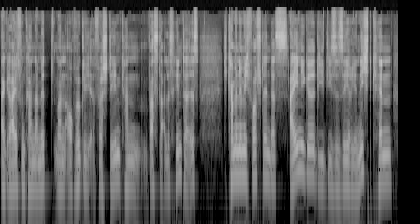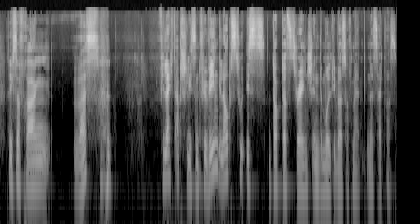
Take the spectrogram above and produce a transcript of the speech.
ergreifen kann, damit man auch wirklich verstehen kann, was da alles hinter ist. Ich kann mir nämlich vorstellen, dass einige, die diese Serie nicht kennen, sich so fragen, was? Vielleicht abschließend, für wen glaubst du, ist Doctor Strange in the Multiverse of Madness etwas?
